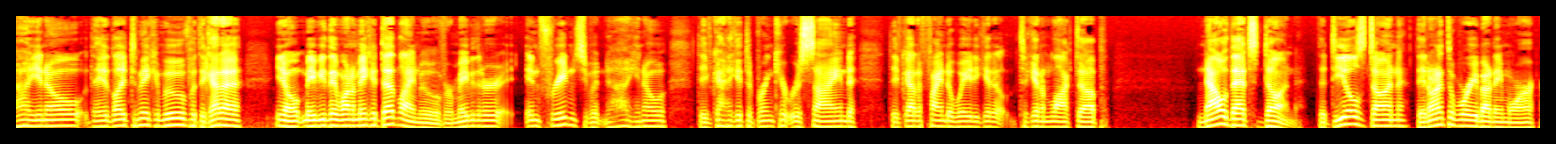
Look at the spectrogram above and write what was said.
Uh, you know, they'd like to make a move, but they got to, you know, maybe they want to make a deadline move, or maybe they're in free agency, but uh, you know, they've got to get DeBrincat resigned. They've got to find a way to get it to get him locked up. Now that's done. The deal's done. They don't have to worry about anymore.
